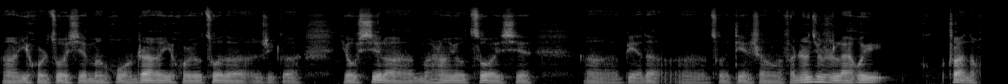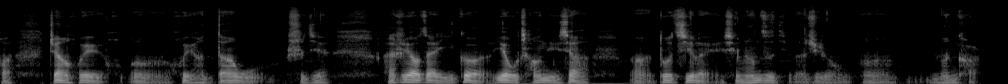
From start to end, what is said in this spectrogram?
啊，一会儿做一些门户网站，一会儿又做的这个游戏了，马上又做一些呃别的，呃做电商了，反正就是来回转的话，这样会嗯会很耽误时间，还是要在一个业务场景下啊多积累，形成自己的这种呃门槛儿。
